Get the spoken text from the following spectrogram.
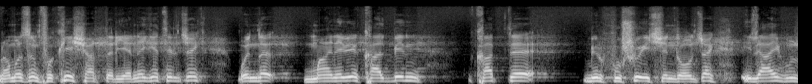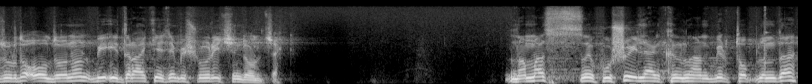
Namazın fıkhi şartları yerine getirilecek. Bunda manevi kalbin kalpte bir huşu içinde olacak. ilahi huzurda olduğunun bir idraki için bir şuuru içinde olacak. Namaz huşu ile kılınan bir toplumda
